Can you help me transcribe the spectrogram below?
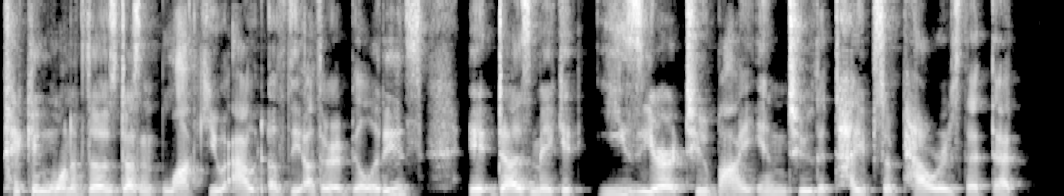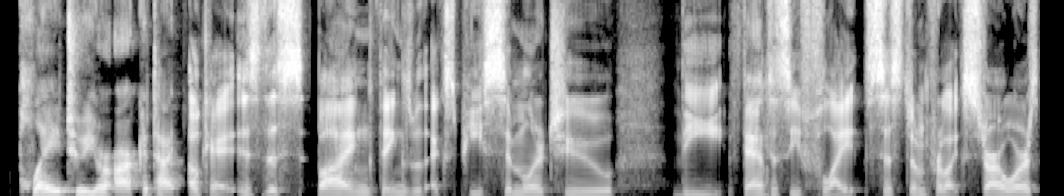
picking one of those doesn't lock you out of the other abilities. It does make it easier to buy into the types of powers that that play to your archetype. Okay, is this buying things with XP similar to the fantasy flight system for like Star Wars?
